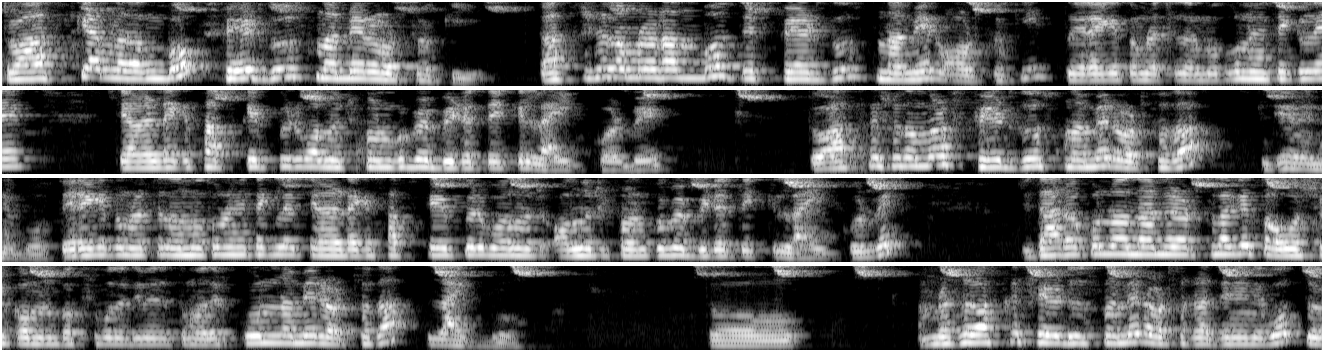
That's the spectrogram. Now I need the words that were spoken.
তো আজকে আমরা জানব ফেরদৌস নামের অর্থ কি? তো আজকে শুধু আমরা জানব যে ফেরদৌস নামের অর্থ কি। তো এর আগে তোমরা চ্যানেল নতুন হয়ে গেলে চ্যানেলটাকে সাবস্ক্রাইব করবে অনুসরণ করবে, ভিডিওতে লাইক করবে। তো আজকে শুধু আমরা ফেরদৌস নামের অর্থটা জেনে নেব। তো এর আগে তোমরা চ্যানেল নতুন হয়ে থাকলে চ্যানেলটাকে সাবস্ক্রাইব করবে অনুসরণ করবে, ভিডিওতে লাইক করবে। যদি আরও কোনো নামের অর্থ লাগে তো অবশ্যই কমেন্ট বক্সে বলে দিবে যে তোমাদের কোন নামের অর্থটা লাগবে। তো আমরা শুধু আজকে ফেরদৌস নামের অর্থটা জেনে নেব। তো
